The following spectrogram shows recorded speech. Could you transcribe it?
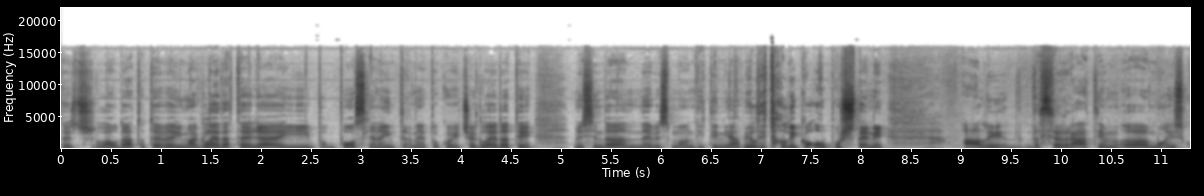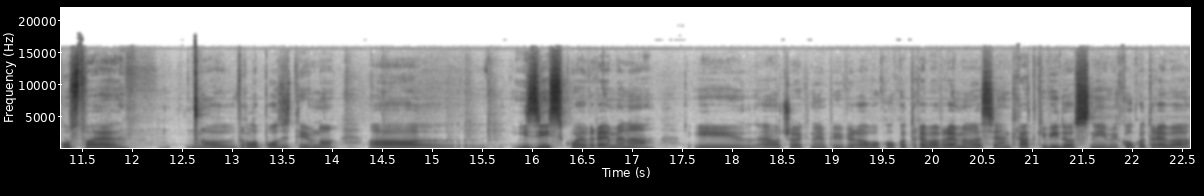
već Laudato TV ima gledatelja i poslije na internetu koji će gledati, mislim da ne bismo niti ni ja bili toliko opušteni. Ali da se vratim, e, moje iskustvo je vrlo pozitivno iziskuje vremena i evo čovjek ne bi vjerovao koliko treba vremena da se jedan kratki video snimi, koliko treba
